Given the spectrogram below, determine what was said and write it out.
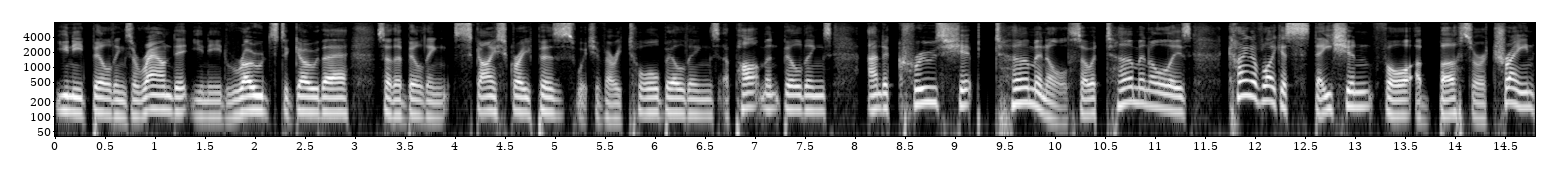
You need buildings around it. You need roads to go there. So they're building skyscrapers, which are very tall buildings, apartment buildings, and a cruise ship terminal. So a terminal is kind of like a station for a bus or a train,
